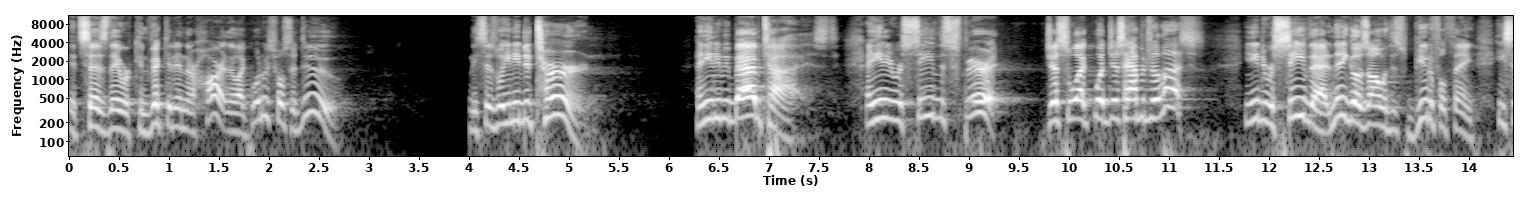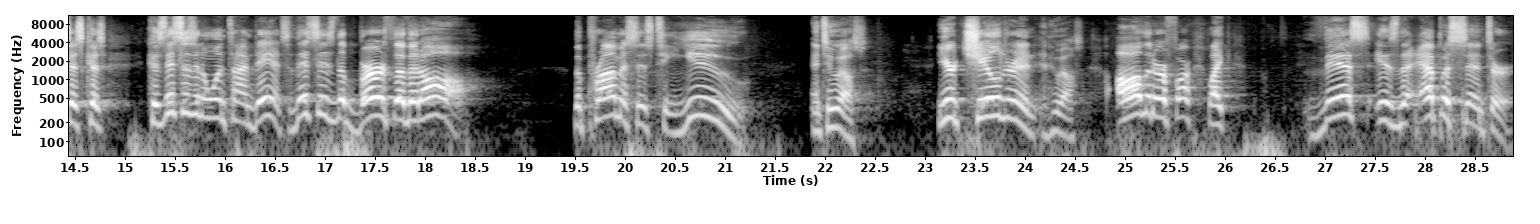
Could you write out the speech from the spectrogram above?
It says they were convicted in their heart. And they're like, What are we supposed to do? And he says, Well, you need to turn. And you need to be baptized. And you need to receive the Spirit, just like what just happened to us. You need to receive that. And then he goes on with this beautiful thing. He says, Because because this isn't a one time dance, this is the birth of it all. The promise is to you and to who else? Your children and who else? All that are far. Like, this is the epicenter.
